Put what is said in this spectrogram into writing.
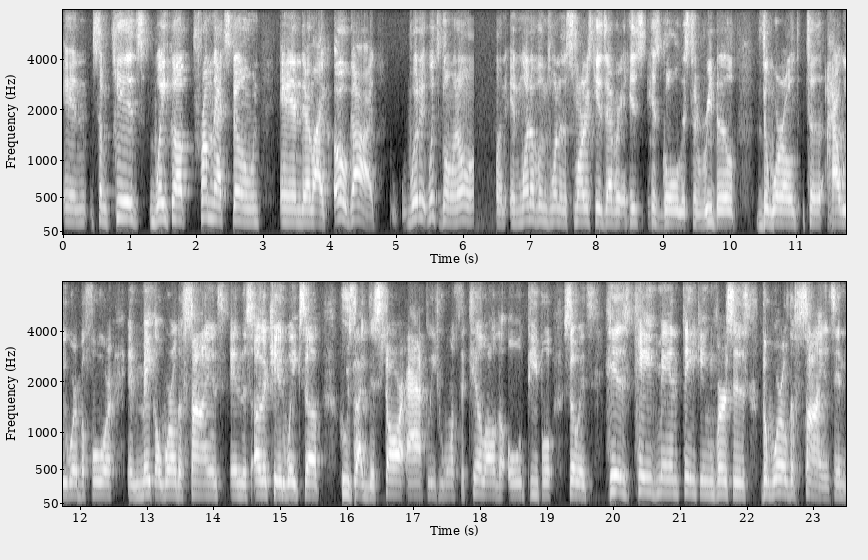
and some kids wake up from that stone, and they're like, "Oh God, what what's going on?" And one of them's one of the smartest kids ever, and his his goal is to rebuild the world to how we were before and make a world of science. And this other kid wakes up who's like the star athlete who wants to kill all the old people. So it's his caveman thinking versus the world of science, and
